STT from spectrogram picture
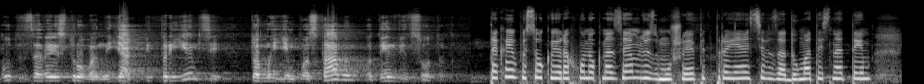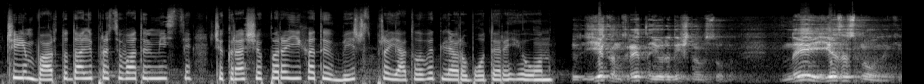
будуть зареєстровані як підприємці, то ми їм поставимо 1%. Такий високий рахунок на землю змушує підприємців задуматись над тим, чи їм варто далі працювати в місті, чи краще переїхати в більш сприятливий для роботи регіон. Є конкретна юридична особа. В неї є засновники.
